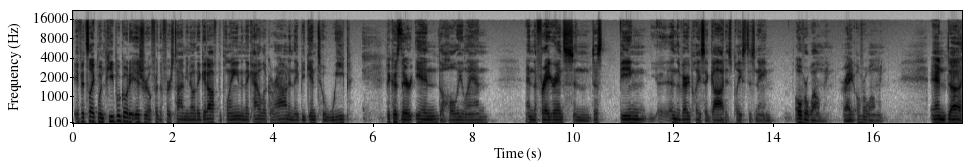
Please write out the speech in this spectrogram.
if it's like when people go to Israel for the first time, you know, they get off the plane and they kind of look around and they begin to weep because they're in the Holy Land and the fragrance and just being in the very place that God has placed his name. Overwhelming, right? Overwhelming. And, uh,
